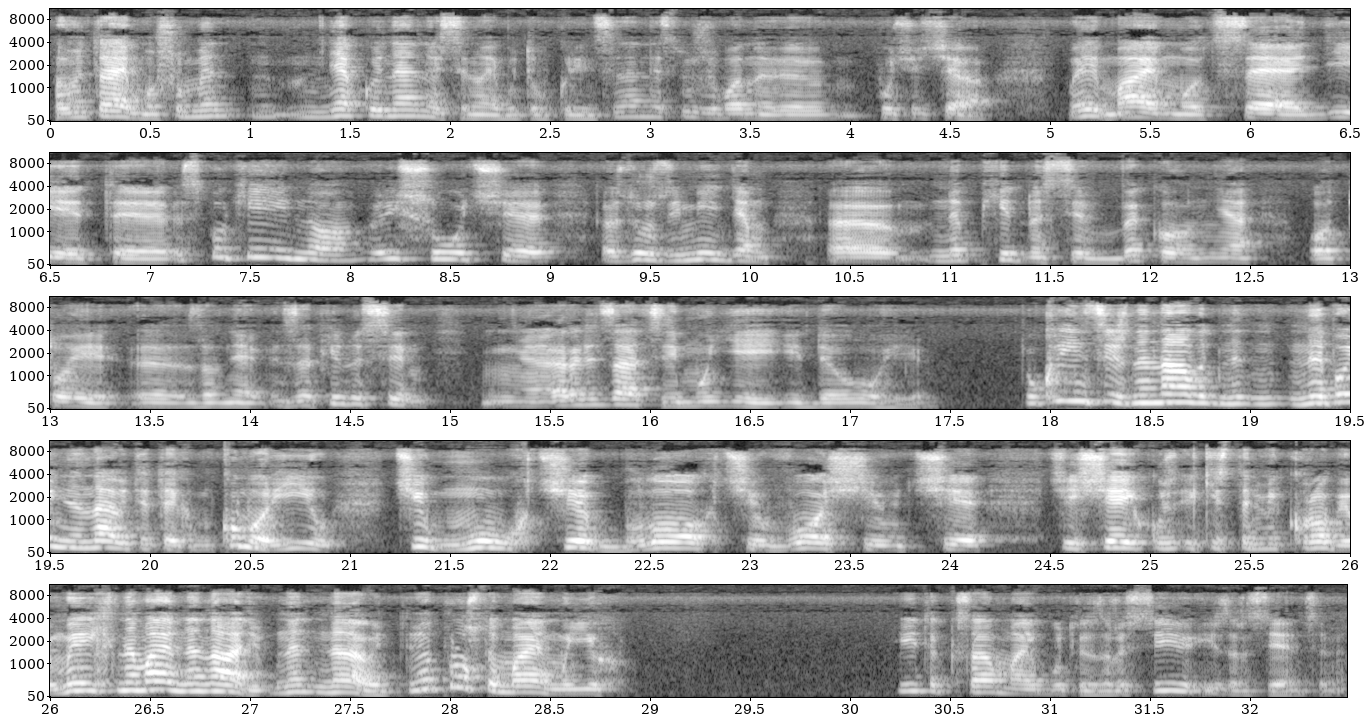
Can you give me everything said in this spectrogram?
Пам'ятаємо, що ми ніякої ненависті не має бути в Україні. Це дуже пане е, почуття. Ми маємо це діяти спокійно, рішуче, з розумінням е, необхідності виконання отої е, завдання, необхідності реалізації моєї ідеології. Українці ж ненавид, не, не повинні ненавидіти комарів, чи мух, чи блох, чи вошів, чи, чи ще якісь там мікроби. Ми їх не маємо не- ненавидіти. Ми просто маємо їх. І так само має бути з Росією і з росіянцями.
